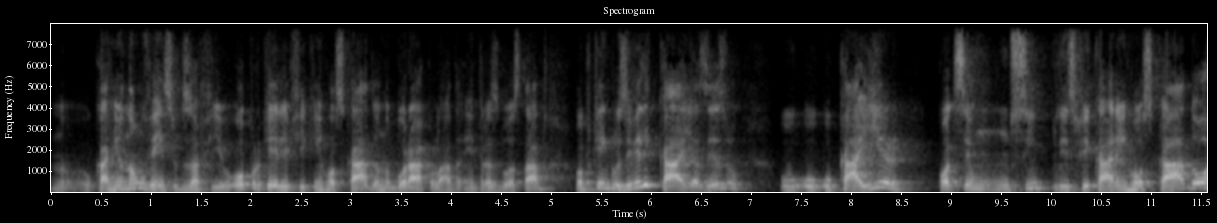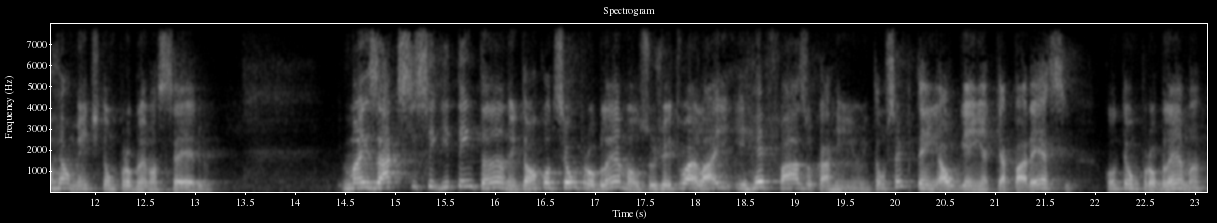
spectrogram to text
O carrinho não vence o desafio, ou porque ele fica enroscado no buraco lá entre as duas tábuas, ou porque, inclusive, ele cai. Às vezes, o, o, o cair pode ser um, um simples ficar enroscado ou realmente ter um problema sério mas há que se seguir tentando. Então aconteceu um problema, o sujeito vai lá e, e, refaz o carrinho. Então sempre tem alguém que aparece quando tem um problema.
